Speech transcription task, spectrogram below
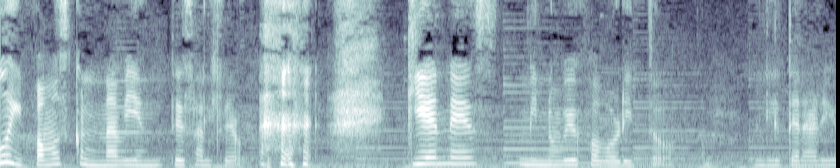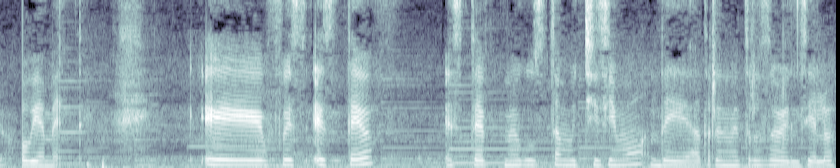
Uy, vamos con una bien de salseo. ¿Quién es mi novio favorito literario? Obviamente. Eh, pues Steph. Steph me gusta muchísimo de A tres metros sobre el cielo.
